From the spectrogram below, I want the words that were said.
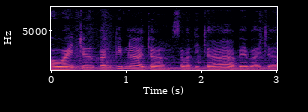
เอาไว้เจอกันคลิปหน้าจ้ะสวัสดีจ้าบ๊ายบายจ้า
